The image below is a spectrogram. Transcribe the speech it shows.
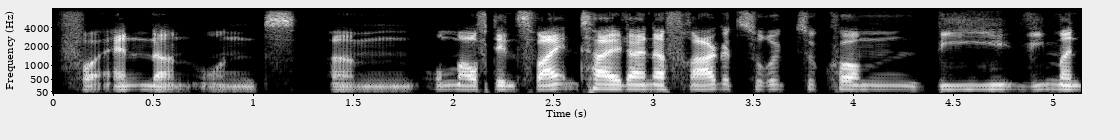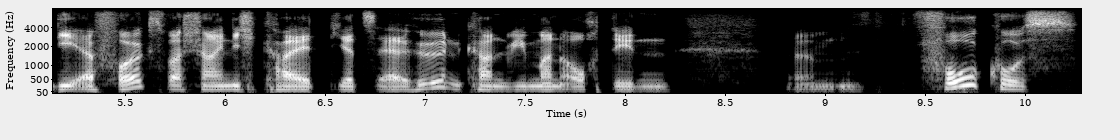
verändern. Und ähm, um auf den zweiten Teil deiner Frage zurückzukommen, wie, wie man die Erfolgswahrscheinlichkeit jetzt erhöhen kann, wie man auch den ähm, Fokus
